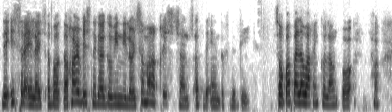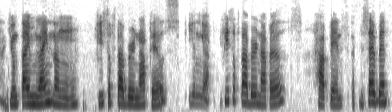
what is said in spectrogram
the Israelites about the harvest na gagawin ni Lord sa mga Christians at the end of the days. So, papalawakin ko lang po yung timeline ng Feast of Tabernacles. Yun nga, Feast of Tabernacles happens at the seventh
